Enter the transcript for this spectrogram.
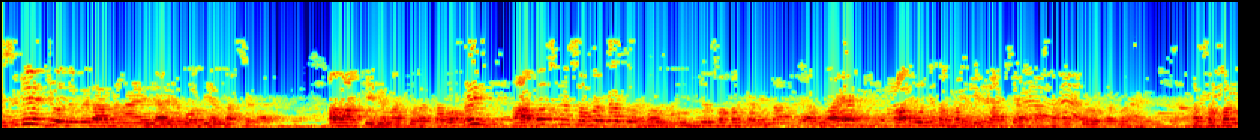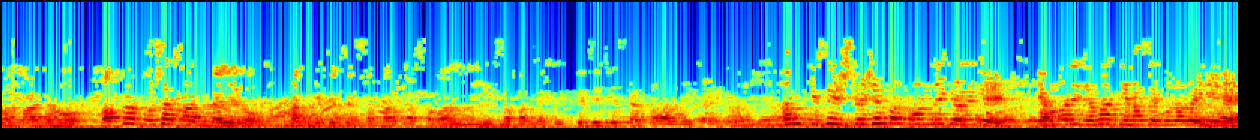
اس لیے جو ذمہ دار بنائے جائے وہ بھی اللہ سے ڈرے۔ اب آپ کی جماعت مرتب ہو گئی، آپس میں سفر کا جو سفر کا نظام کیا ہوا ہے اب اس سفر کے حساب سے اپنا سفر شروع کرنا ہے اور سفر لمبا کر ہو، اپنا پوشاک ساتھ میں لے لو۔ ہم کسی سے سفر کا سوال نہیں، سفر میں کسی چیز کا سوال نہیں کریں گے۔ ہم کسی اسٹیشن پر فون نہیں کریں گے کہ ہماری جماعت یہاں سے گزر رہی ہے۔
